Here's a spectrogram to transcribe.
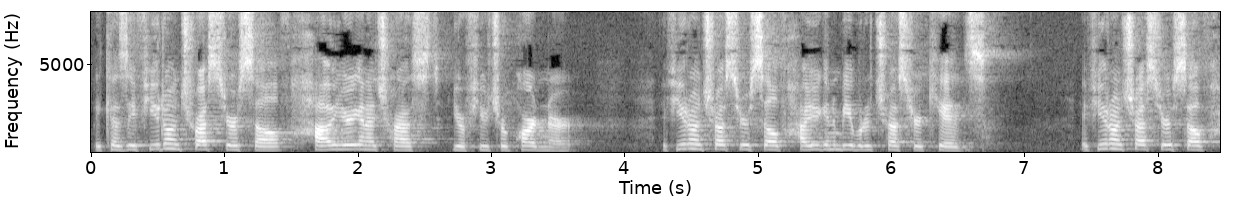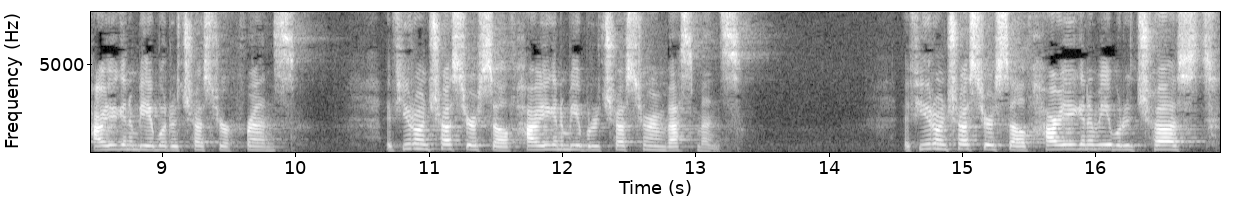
Because if you don't trust yourself, how you're going to trust your future partner? If you don't trust yourself, how are you going to be able to trust your kids? If you don't trust yourself, how are you going to be able to trust your friends? If you don't trust yourself, how are you going to be able to trust your investments? If you don't trust yourself, how are you going to be able to trust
